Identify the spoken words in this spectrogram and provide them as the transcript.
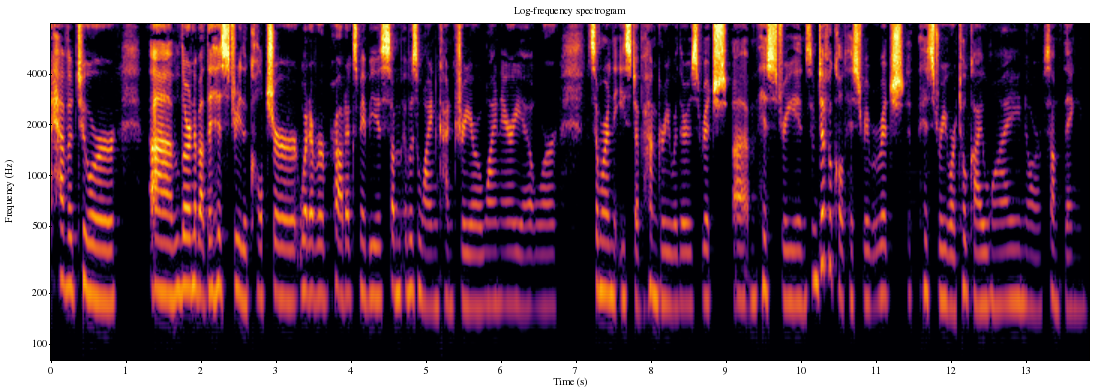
have a tour, um, learn about the history, the culture, whatever products. Maybe some it was wine country or a wine area, or somewhere in the east of Hungary where there's rich um, history and some difficult history, but rich history, or Tokaj wine or something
